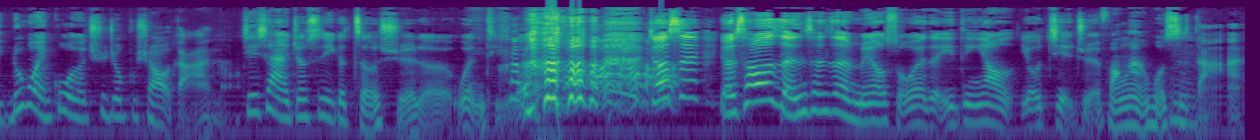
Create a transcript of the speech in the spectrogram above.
欸，如果你过得去，就不需要有答案了。接下来就是一个哲学的问题了，就是有时候人生真的没有所谓的一定要有解决方案或是答案。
